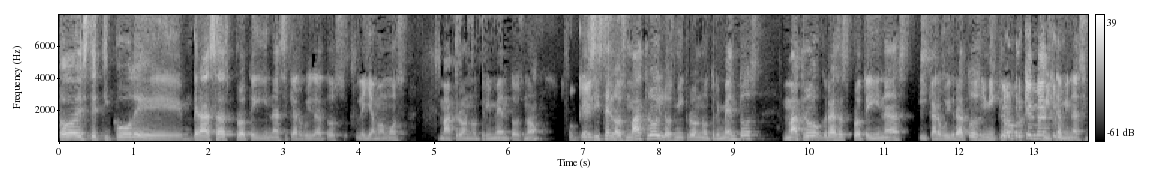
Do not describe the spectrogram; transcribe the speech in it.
todo este tipo de grasas, proteínas y carbohidratos le llamamos macronutrimentos, ¿no? Ok. Existen los macro y los micronutrimentos. Macro, grasas, proteínas y carbohidratos. ¿Y- Micro, pero por qué macro? vitaminas.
